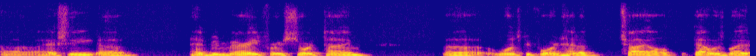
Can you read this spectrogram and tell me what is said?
Uh, I actually uh, had been married for a short time uh, once before and had a child. That was my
